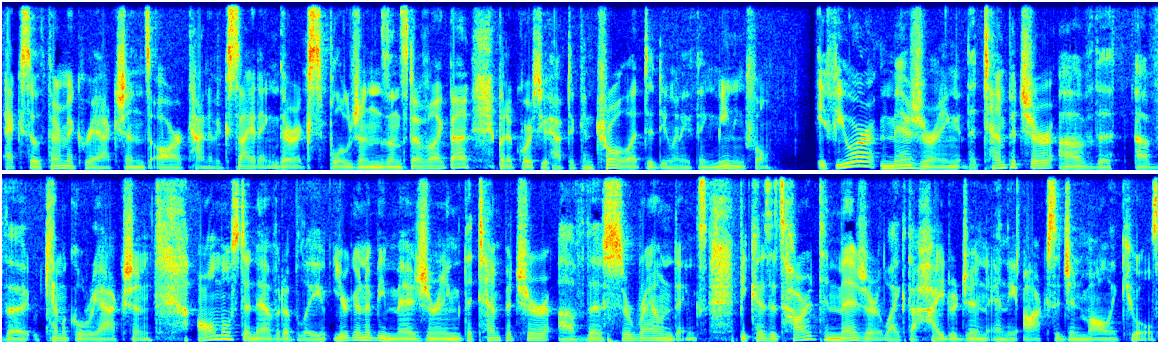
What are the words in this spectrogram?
Exothermic reactions are kind of exciting. They're explosions and stuff like that. But of course, you have to control it to do anything meaningful. If you're measuring the temperature of the of the chemical reaction, almost inevitably you're going to be measuring the temperature of the surroundings because it's hard to measure like the hydrogen and the oxygen molecules,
